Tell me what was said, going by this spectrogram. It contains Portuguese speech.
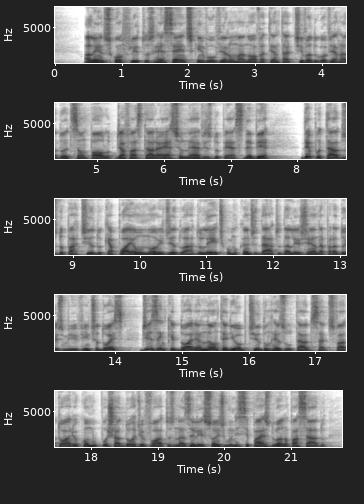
Além dos conflitos recentes que envolveram uma nova tentativa do governador de São Paulo de afastar Aécio Neves do PSDB, deputados do partido que apoiam o nome de Eduardo Leite como candidato da legenda para 2022 dizem que Dória não teria obtido um resultado satisfatório como puxador de votos nas eleições municipais do ano passado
